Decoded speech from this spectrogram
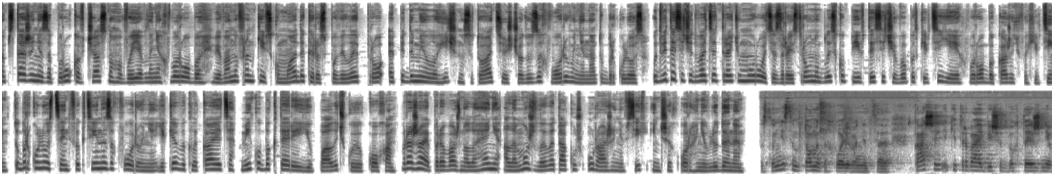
обстеження запорука вчасного виявлення хвороби. В Івано-Франківську медики розповіли про епідеміологічну ситуацію щодо захворювання на туберкульоз. У 2023 році зареєстровано близько пів тисячі випадків цієї хвороби, кажуть фахівці. Туберкульоз це інфекційне захворювання, яке викликається мікобактерією паличкою коха. Вражає переважно легені, але можливе також ураження всіх інших органів людини. Основні симптоми захворювання це кашель, який триває більше двох тижнів,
